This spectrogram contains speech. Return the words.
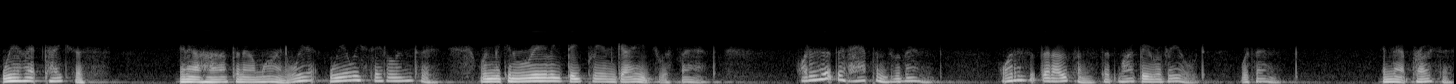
where that takes us in our heart and our mind, where, where we settle into, when we can really deeply engage with that. What is it that happens within? What is it that opens that might be revealed within in that process?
